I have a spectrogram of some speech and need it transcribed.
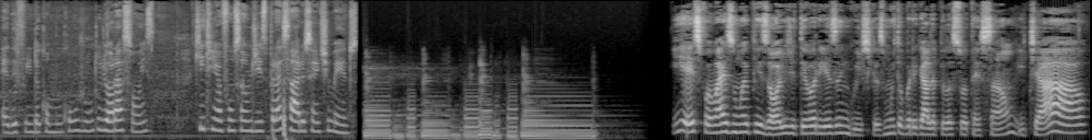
é definida como um conjunto de orações que tinha a função de expressar os sentimentos. E esse foi mais um episódio de Teorias Linguísticas. Muito obrigada pela sua atenção e tchau!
